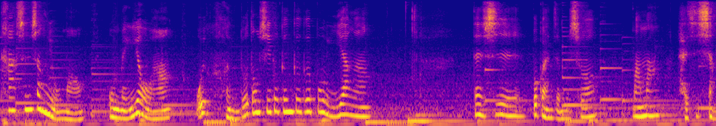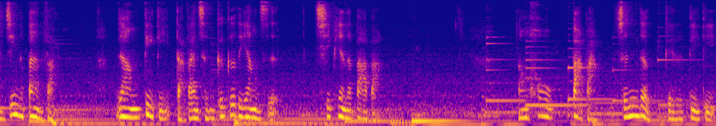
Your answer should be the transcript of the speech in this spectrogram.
他身上有毛，我没有啊。我很多东西都跟哥哥不一样啊。但是不管怎么说，妈妈还是想尽了办法，让弟弟打扮成哥哥的样子，欺骗了爸爸。然后爸爸真的给了弟弟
